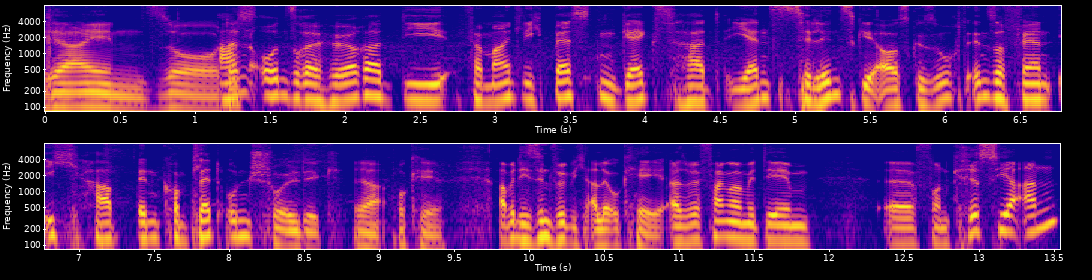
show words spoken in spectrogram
rein. So, An unsere Hörer, die vermeintlich besten Gags hat Jens Zielinski ausgesucht. Insofern, ich hab, bin komplett unschuldig. ja, okay. Aber die sind wirklich alle okay. Also wir fangen mal mit dem äh, von Chris hier an.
